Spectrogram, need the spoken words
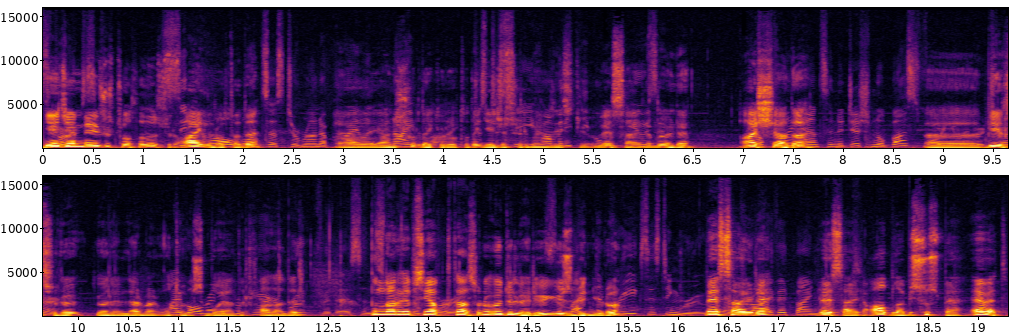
Gece mevcut rotada. City Aynı rotada. pilot yani şuradaki rotada gece sürmenizi istiyor vesaire böyle aşağıda in bir sürü görevler var. I've Otobüs already boyadır faladır. Bunların hepsini yaptıktan sonra ödül veriyor 100 Select bin euro vesaire vesaire. Abla bir sus be. Evet.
